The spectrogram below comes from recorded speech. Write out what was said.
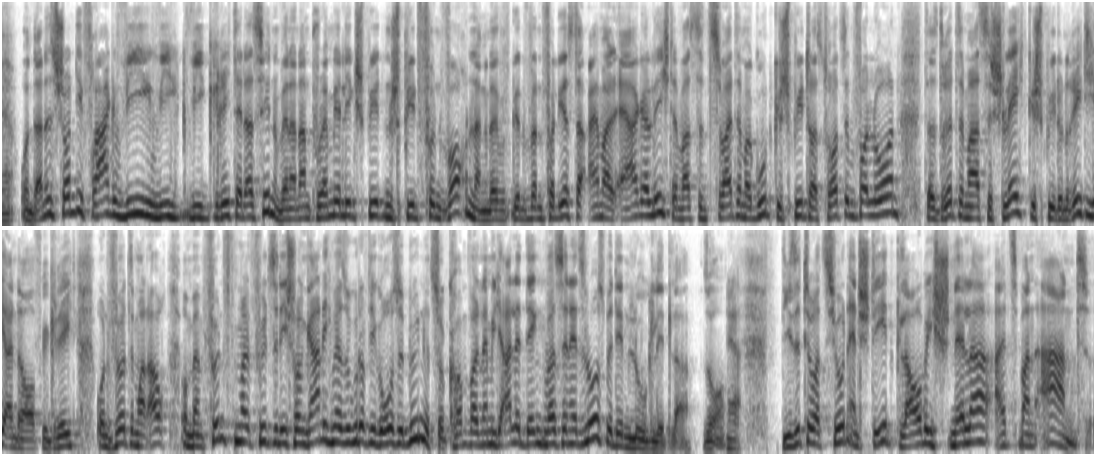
Ja. Und dann ist schon die Frage, wie, wie, wie kriegt er das hin? Und wenn er dann Premier League spielt und spielt fünf Wochen lang, dann, verlierst du einmal ärgerlich, dann warst du das zweite Mal gut gespielt, hast trotzdem verloren, das dritte Mal hast du schlecht gespielt und richtig einen draufgekriegt und vierte Mal auch. Und beim fünften Mal fühlst du dich schon gar nicht mehr so gut auf die große Bühne zu kommen, weil nämlich alle denken, was ist denn jetzt los mit dem Luke Littler? So. Ja. Die Situation entsteht, glaube ich, schneller, als man ahnt.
